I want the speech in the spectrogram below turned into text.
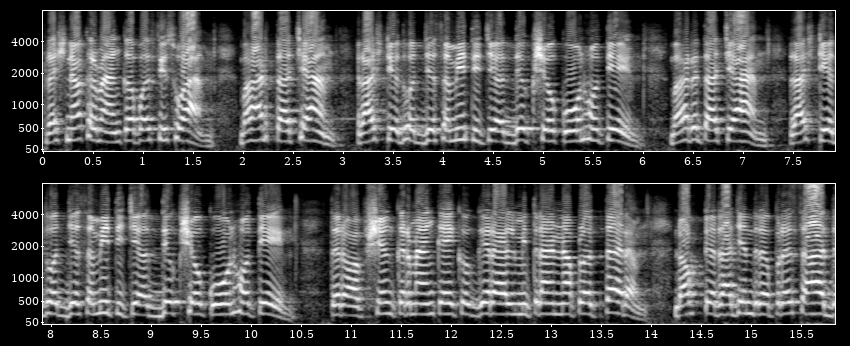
प्रश्न क्रमांक पस्तीसवा भारताच्या राष्ट्रीय ध्वज समितीचे अध्यक्ष कोण होते? भारताच्या राष्ट्रीय ध्वज समितीचे अध्यक्ष कोण होते? तर ऑप्शन क्रमांक एक योग्य राहील प्रत्तर डॉक्टर राजेंद्र प्रसाद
